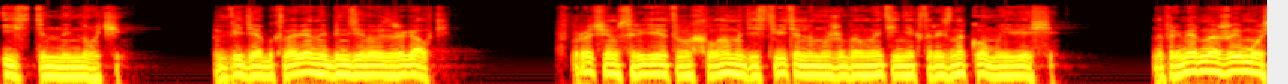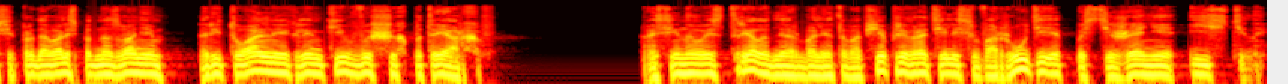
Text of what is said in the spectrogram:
истинной ночи в виде обыкновенной бензиновой зажигалки. Впрочем, среди этого хлама действительно можно было найти некоторые знакомые вещи. Например, ножи Моси продавались под названием «ритуальные клинки высших патриархов». Осиновые стрелы для арбалета вообще превратились в орудие постижения истины.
